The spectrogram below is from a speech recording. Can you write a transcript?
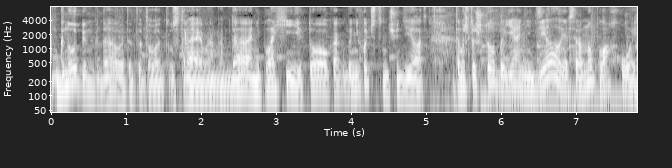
гнобинг, да, вот этот вот устраиваем им, да, они плохие, то как бы не хочется ничего делать. Потому что что бы я ни делал, я все равно плохой.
